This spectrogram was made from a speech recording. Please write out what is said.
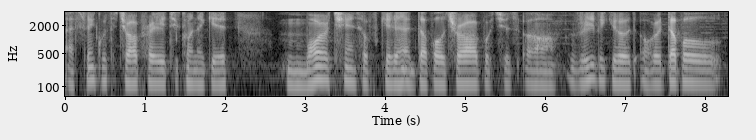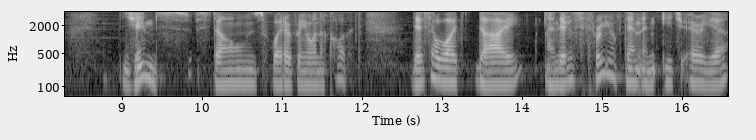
I think with the drop rate you're gonna get more chance of getting a double drop which is uh, really good or a double gems, stones, whatever you want to call it. There's a white dye and there's three of them in each area.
